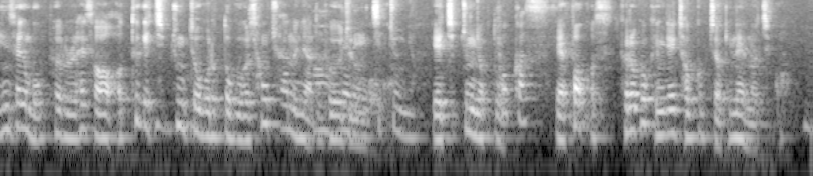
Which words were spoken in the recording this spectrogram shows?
인생의 목표를 해서 어떻게 집중적으로 또 그걸 성취하느냐도 아, 보여주는 네네, 거고. 집중력, 예, 집중력도. 포커스. 예, 포커스. 그리고 굉장히 적극적인 에너지고. 음.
